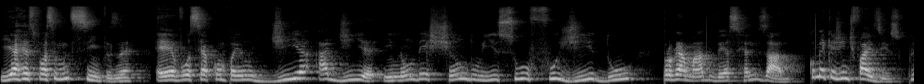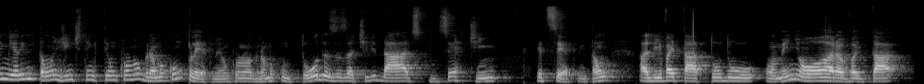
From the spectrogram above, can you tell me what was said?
E a resposta é muito simples, né? É você acompanhando dia a dia e não deixando isso fugir do programado versus realizado. Como é que a gente faz isso? Primeiro, então, a gente tem que ter um cronograma completo, né? Um cronograma com todas as atividades, tudo certinho etc. Então, ali vai estar tá todo homem-hora, vai estar, tá,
